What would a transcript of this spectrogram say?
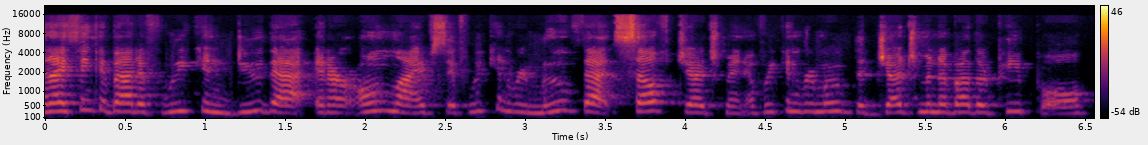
and I think about if we can do that in our own lives, if we can remove that self judgment, if we can remove the judgment of other people,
